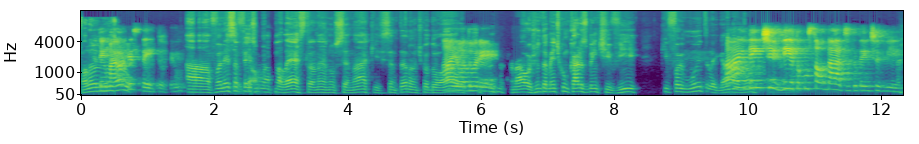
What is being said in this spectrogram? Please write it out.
Falando eu tenho nisso, maior respeito. Viu? A Vanessa Legal. fez uma palestra né, no Senac Santana, onde eu dou aula. Ah, eu adorei. Juntamente com o Carlos Bentivi, que foi muito legal. Ai, né? Bentivi, eu tô com saudades do Bentivi.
